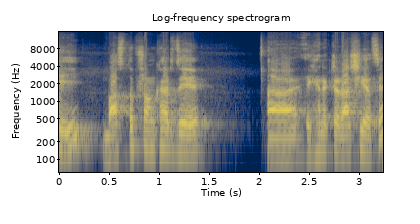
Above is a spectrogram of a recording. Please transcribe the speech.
এই বাস্তব সংখ্যার যে এখানে একটা রাশি আছে,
